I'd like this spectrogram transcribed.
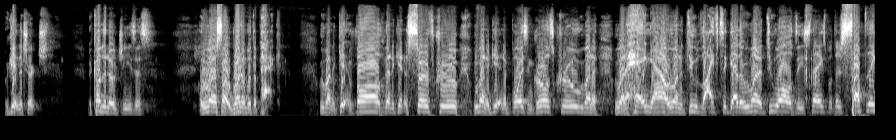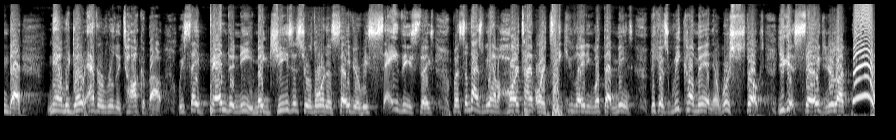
We get in the church. We come to know Jesus. We want to start running with the pack. We want to get involved. We want to get in a serve crew. We want to get in a boys and girls crew. We want to we want to hang out. We want to do life together. We want to do all of these things. But there's something that, man, we don't ever really talk about. We say bend the knee, make Jesus your Lord and Savior. We say these things, but sometimes we have a hard time articulating what that means because we come in and we're stoked. You get saved and you're like, woo!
